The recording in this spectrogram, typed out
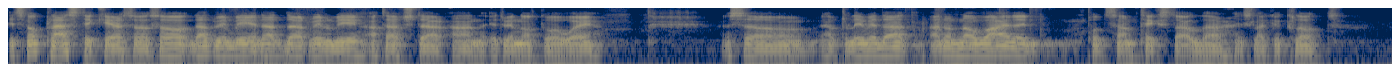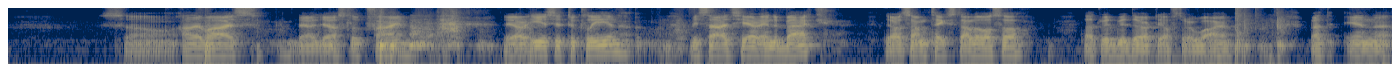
it's not plastic here, so so that will be that dirt will be attached there, and it will not go away. So I have to live with that. I don't know why they put some textile there. It's like a cloth. So otherwise they just look fine. They are easy to clean. Besides here in the back there are some textile also that will be dirty after a while. But in uh,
